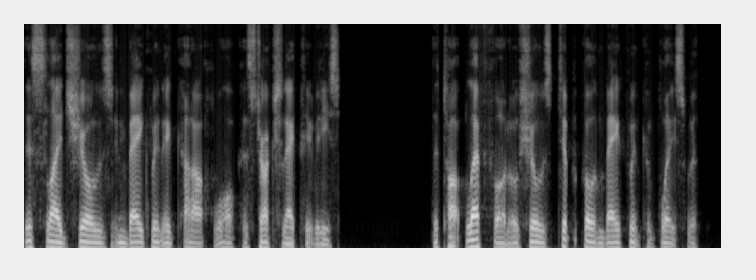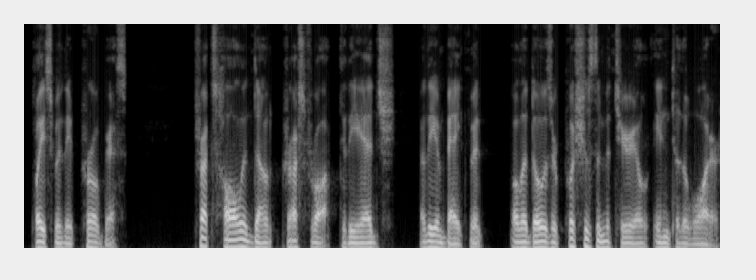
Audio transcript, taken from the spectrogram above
this slide shows embankment and cutoff wall construction activities. The top left photo shows typical embankment placement, with placement in progress. Trucks haul and dump crushed rock to the edge of the embankment while the dozer pushes the material into the water.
